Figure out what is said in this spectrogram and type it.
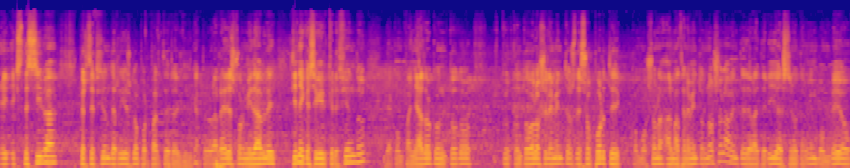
eh, excesiva percepción de riesgo por parte de la red pero la red es formidable, tiene que seguir creciendo y acompañado con todo con, con todos los elementos de soporte como son almacenamiento no solamente de baterías sino también bombeo,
